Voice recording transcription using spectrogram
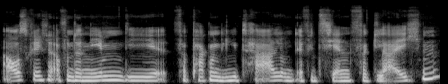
ausgerechnet auf Unternehmen, die Verpackung digital und effizient vergleichen.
